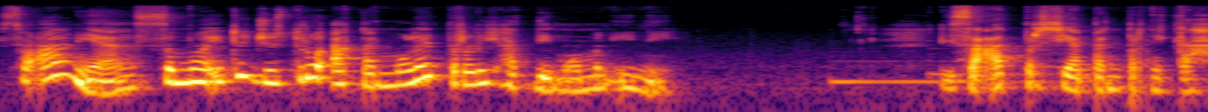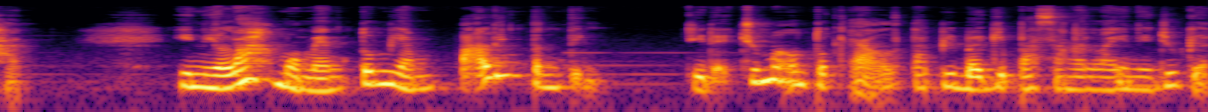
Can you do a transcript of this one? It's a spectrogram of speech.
Soalnya, semua itu justru akan mulai terlihat di momen ini. Di saat persiapan pernikahan. Inilah momentum yang paling penting, tidak cuma untuk El, tapi bagi pasangan lainnya juga.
